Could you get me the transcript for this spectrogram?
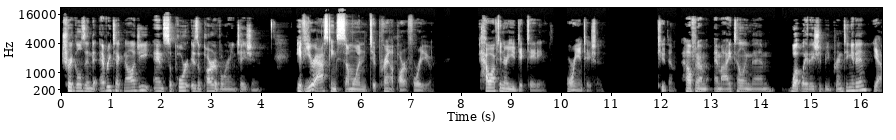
trickles into every technology. And support is a part of orientation. If you're asking someone to print a part for you, how often are you dictating orientation to them? How often am, am I telling them what way they should be printing it in? Yeah.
